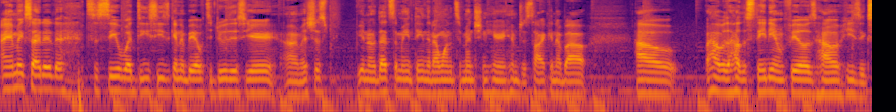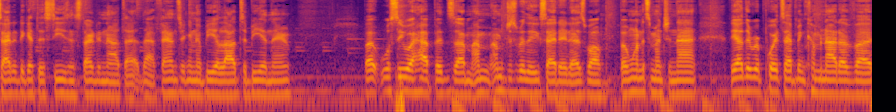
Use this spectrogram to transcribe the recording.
I am excited to see what DC is gonna be able to do this year um, it's just you know that's the main thing that I wanted to mention here him just talking about how how how the stadium feels, how he's excited to get this season started out. That that fans are gonna be allowed to be in there, but we'll see what happens. Um, I'm I'm just really excited as well. But wanted to mention that the other reports have been coming out of uh,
